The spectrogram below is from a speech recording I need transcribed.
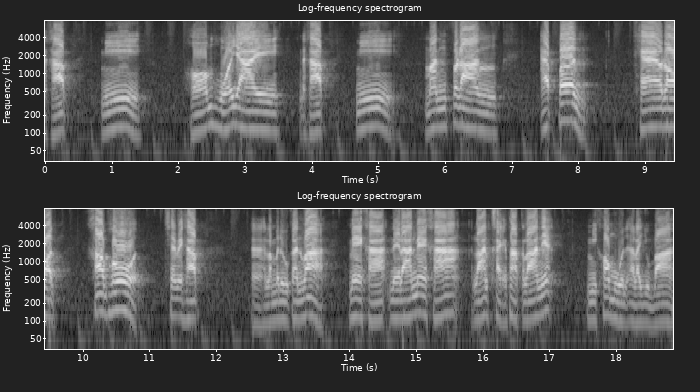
นะครับ มีหอมหัวใหญ่นะครับ มีมันฝรั่งแอปเปิลแครอทข้าวโพดใช่ไหมครับอ่าเรามาดูกันว่าแม่ค้าในร้านแม่ค้า ร้านขายผักร้านเนี้ยมีข้อมูลอะไรอยู่บ้าง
